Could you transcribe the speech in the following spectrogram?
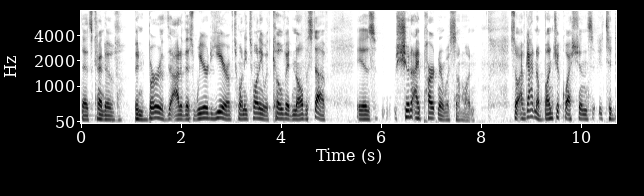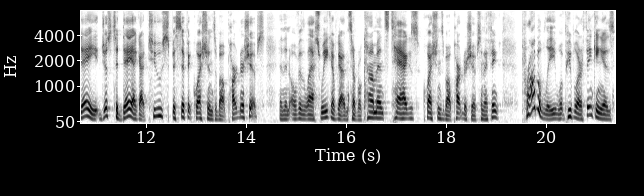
that's kind of been birthed out of this weird year of 2020 with COVID and all the stuff is should I partner with someone? So I've gotten a bunch of questions today. Just today, I got two specific questions about partnerships. And then over the last week, I've gotten several comments, tags, questions about partnerships. And I think probably what people are thinking is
